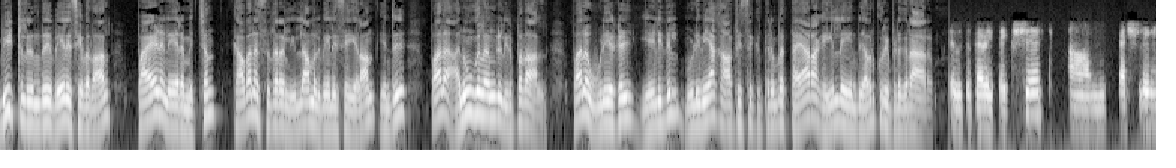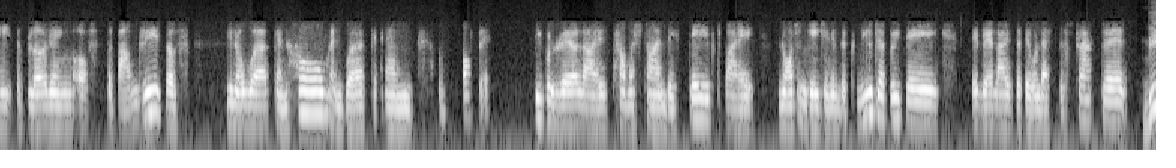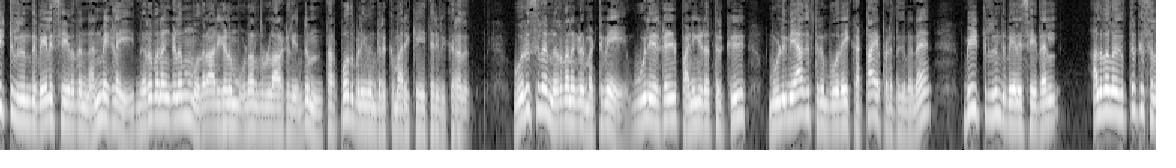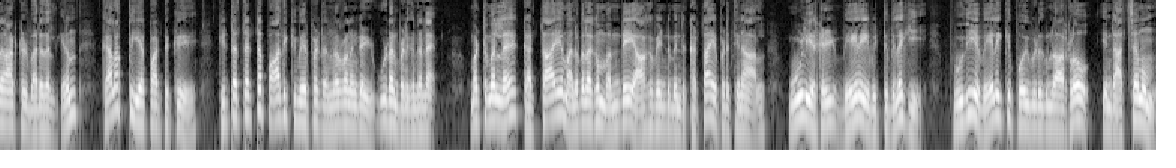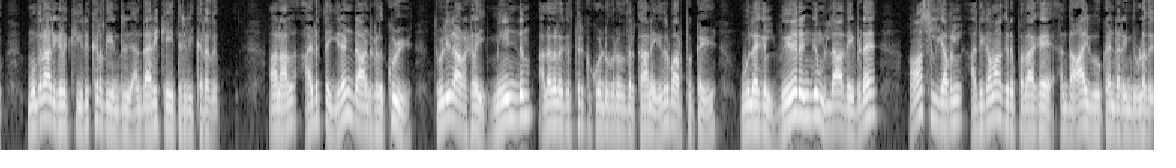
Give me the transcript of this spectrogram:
வீட்டிலிருந்து வேலை செய்வதால் பயண நேரம் மிச்சம் கவன சிதறல் இல்லாமல் வேலை செய்யலாம் என்று பல அனுகூலங்கள் இருப்பதால் பல ஊழியர்கள் எளிதில் முழுமையாக ஆபீஸுக்கு திரும்ப தயாராக இல்லை என்று அவர் குறிப்பிடுகிறார் um, especially the blurring of the boundaries of, you know, work and home and work and office. People realized how much time they saved by not engaging in the commute every day. They realized that they were less distracted. வீட்டிலிருந்து வேலை செய்வதன் நன்மைகளை நிறுவனங்களும் முதலாளிகளும் உணர்ந்துள்ளார்கள் என்றும் தற்போது வெளிவந்திருக்கும் அறிக்கையை தெரிவிக்கிறது. ஒரு சில நிறுவனங்கள் மட்டுமே ஊழியர்கள் பணியிடத்திற்கு முழுமையாக திரும்புவதை கட்டாயப்படுத்துகின்றன. வீட்டிலிருந்து வேலை செய்தல் அலுவலகத்திற்கு சில நாட்கள் வருதல் எனும் கலப்பு ஏற்பாட்டுக்கு கிட்டத்தட்ட பாதிக்கு மேற்பட்ட நிறுவனங்கள் உடன்படுகின்றன. மட்டுமல்ல கட்டாயம் அலுவலகம் வந்தே ஆக வேண்டும் என்று கட்டாயப்படுத்தினால் ஊழியர்கள் வேலையை விட்டு விலகி புதிய வேலைக்கு போய்விடுகிறார்களோ என்ற அச்சமும் முதலாளிகளுக்கு இருக்கிறது என்று அந்த அறிக்கையை தெரிவிக்கிறது. ஆனால் அடுத்த இரண்டு ஆண்டுகளுக்குள் தொழிலாளர்களை மீண்டும் அலுவலகத்திற்கு கொண்டு வருவதற்கான எதிர்பார்ப்புகள் உலகில் வேறெங்கும் இல்லாதை விட ஆஸ்திரேலியாவில் அதிகமாக இருப்பதாக அந்த ஆய்வு கண்டறிந்துள்ளது.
